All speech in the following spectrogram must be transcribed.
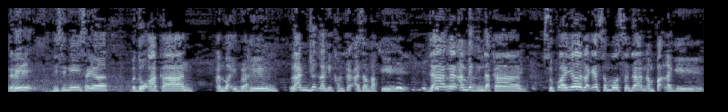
Jadi di sini saya berdoakan Anwar Ibrahim lanjut lagi kontrak Azam Baki. Jangan ambil tindakan supaya rakyat semua sedar nampak lagi.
